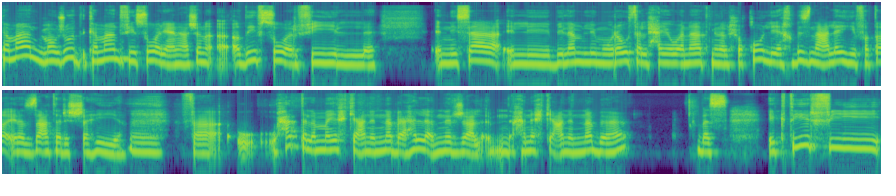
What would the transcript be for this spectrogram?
كمان موجود كمان في صور يعني عشان أضيف صور في النساء اللي بيلملموا روث الحيوانات من الحقول ليخبزن عليه فطائر الزعتر الشهية. ف وحتى لما يحكي عن النبع هلأ بنرجع حنحكي عن النبع. بس كتير في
